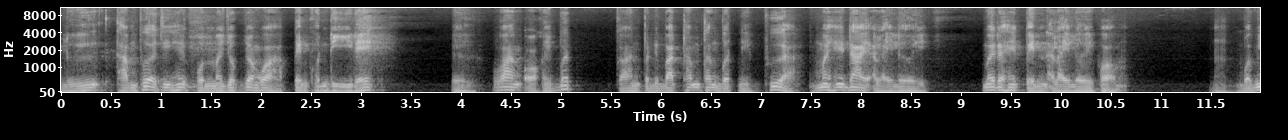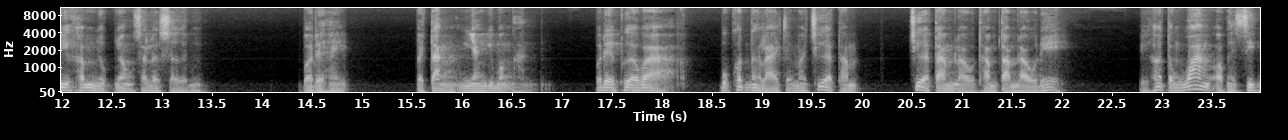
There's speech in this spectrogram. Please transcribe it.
หรือทำเพื่อที่ให้คนมายกย่องว่าเป็นคนดีเด้เออว่างออกให้เบิดการปฏิบัติทำทั้งเบิดนี่เพื่อไม่ให้ได้อะไรเลย ไม่ได้ให้เป็นอะไรเลยพร้อม บ่มีคำยกย่องสรรเสริญบ่ได้ให้ไปตั้งยังอยู่มองหันบ่ได้เพื่อว่าบุคคลทั้งหลายจะมาเชื่อทำเชื่อตามเราทำตามเราเด้หรือเขาต้องว่างออกให้สิ้น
